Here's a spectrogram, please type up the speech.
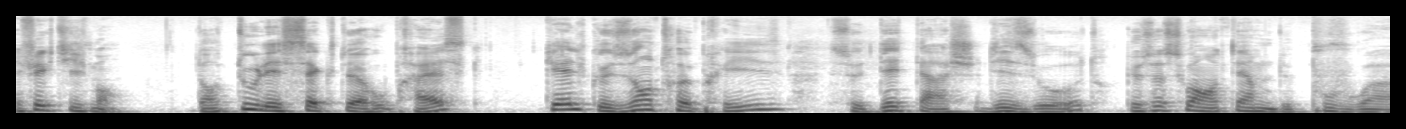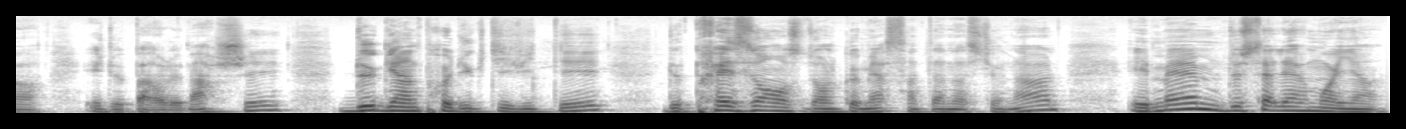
Effectivement, dans tous les secteurs ou presque, quelques entreprises se détachent des autres, que ce soit en termes de pouvoir et de part de marché, de gains de productivité, de présence dans le commerce international et même de salaire moyen.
